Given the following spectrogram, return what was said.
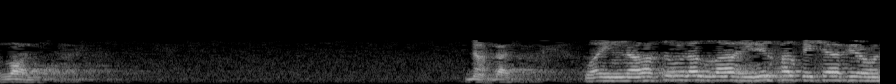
الله المستعان نعم بعد. وإن رسول الله للخلق شافع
